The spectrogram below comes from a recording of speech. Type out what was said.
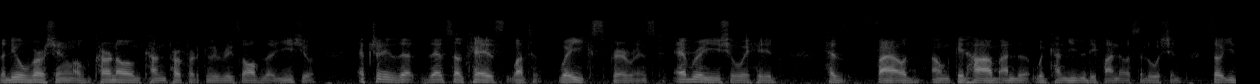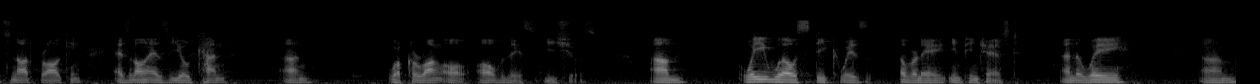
the new version of kernel can perfectly resolve the issue. Actually, that, that's the case what we experienced. Every issue we hit has filed on GitHub, and we can easily find a solution. So it's not blocking as long as you can um, work around all, all of these issues um, we will stick with overlay in Pinterest. And we, um,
